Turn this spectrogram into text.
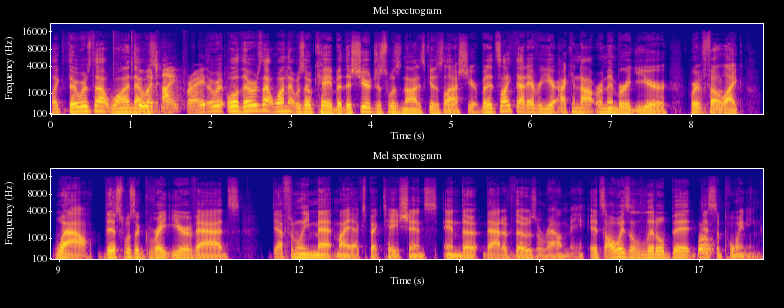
Like there was that one that Too was much hype, right? there were, well, there was that one that was okay, but this year just was not as good as last year. But it's like that every year. I cannot remember a year where it felt Mhm. like, wow, this was a great year of ads. Definitely met my expectations and the that of those around me. It's always a little bit Well- disappointing.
